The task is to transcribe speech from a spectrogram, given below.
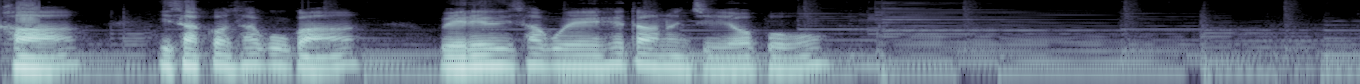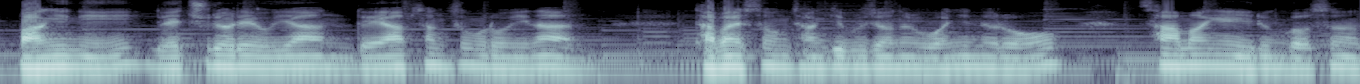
가. 이 사건 사고가 외래의 사고에 해당하는지 여부 망인이 뇌출혈에 의한 뇌압 상승으로 인한 다발성 장기부전을 원인으로 사망에 이른 것은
